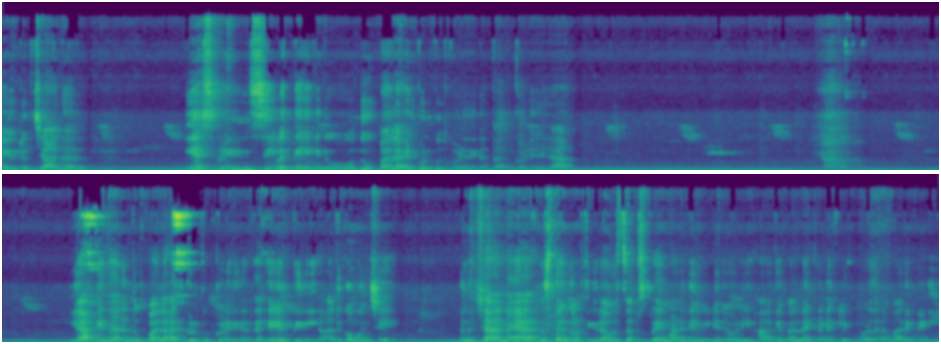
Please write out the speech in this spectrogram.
My YouTube channel yes friends ಇವತ್ತೇನಿದು ಧೂಪ ಎಲ್ಲ ಹಿಡ್ಕೊಂಡು ಕುತ್ಕೊಂಡಿದ್ದೀನಿ ಅಂತ ಅನ್ಕೊಂಡಿದ್ದೀರಾ? ಯಾಕೆ ನಾನು ಧೂಪ ಎಲ್ಲ ಹತ್ಕೊಂಡು ಕುತ್ಕೊಂಡಿದ್ದೀನಿ ಅಂತ ಹೇಳ್ತೀನಿ. ಅದಕ್ಕೂ ಮುಂಚೆ ನನ್ನ ಚಾನಲ್ನ ಯಾರು ಹೊಸದಾಗಿ ನೋಡ್ತಿದ್ದೀರಾ, ಅವ್ರು ಸಬ್ಸ್ಕ್ರೈಬ್ ಮಾಡಿದ ವಿಡಿಯೋ ನೋಡಿ. ಹಾಗೆ ಬೆಲ್ಲೈಕನ್ನ ಕ್ಲಿಕ್ ಮಾಡೋದನ್ನ ಮರಿಬೇಡಿ.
